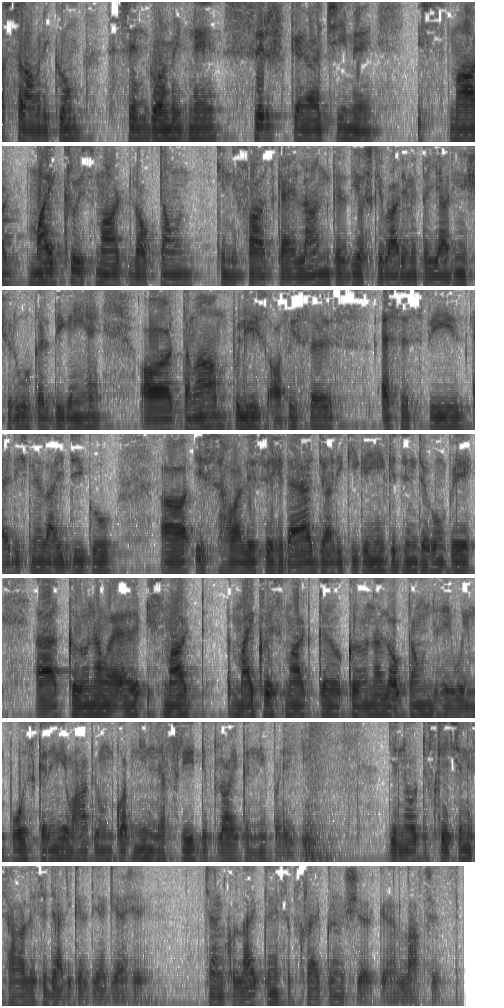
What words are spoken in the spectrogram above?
असलकुम सिंध गवर्नमेंट ने सिर्फ़ कराची में स्मार्ट माइक्रो स्मार्ट लॉकडाउन के नफाज का ऐलान कर दिया। उसके बारे में तैयारियाँ शुरू कर दी गई हैं और तमाम police officers SSP additional IG को आ, इस हवाले से हिदायत जारी की गई हैं कि जिन जगहों पे corona smart micro smart corona lockdown जो है वो इम्पोज करेंगे वहाँ पे उनको अपनी नफरी डिप्लॉय करनी पड़ेगी। ये नोटिफिकेशन इस हवाले से जारी कर दिया गया है। चैनल को लाइक करें सब्सक्राइब करें शेयर करें। अल्लाह हाफिज़।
